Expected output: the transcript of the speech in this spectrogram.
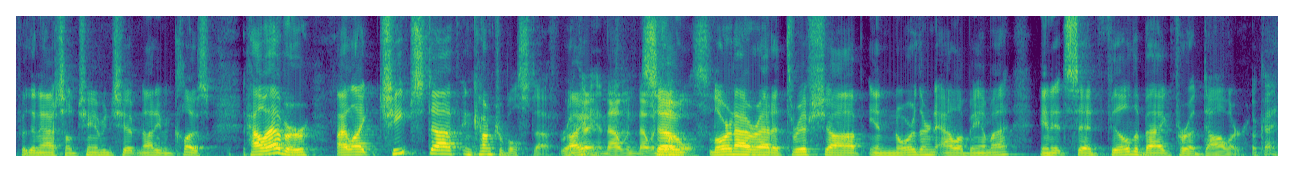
for the national championship, not even close. However, I like cheap stuff and comfortable stuff, right? Okay, and that one- that one so doubles. Laura and I were at a thrift shop in northern Alabama and it said fill the bag for a dollar. Okay.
